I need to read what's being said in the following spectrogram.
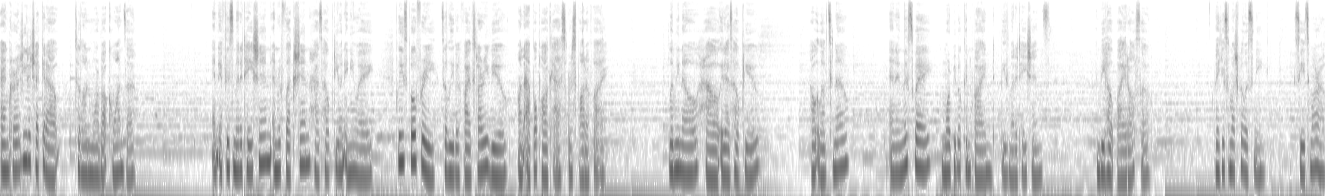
I encourage you to check it out to learn more about Kwanzaa. And if this meditation and reflection has helped you in any way, please feel free to leave a five star review on Apple Podcasts or Spotify. Let me know how it has helped you. I would love to know. And in this way, more people can find these meditations and be helped by it also. Thank you so much for listening. See you tomorrow.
